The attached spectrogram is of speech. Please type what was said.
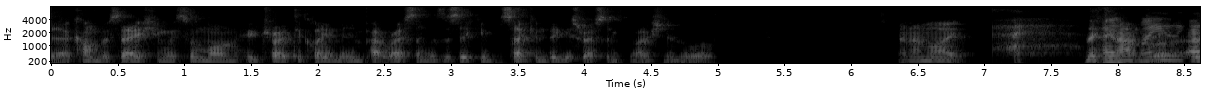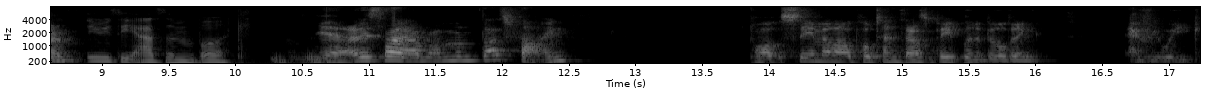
a conversation with someone who tried to claim that Impact Wrestling was the second, second biggest wrestling promotion in the world, and I'm like, they I can't. admire bro. the Um, enthusiasm, but yeah, and it's like, I'm, I'm- that's fine. But CMLL put ten thousand people in a building every week,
